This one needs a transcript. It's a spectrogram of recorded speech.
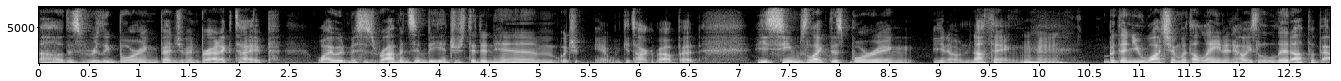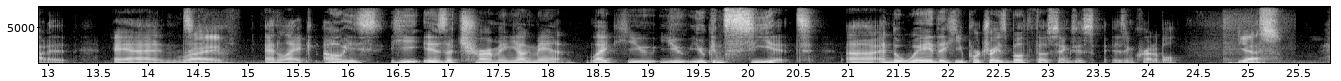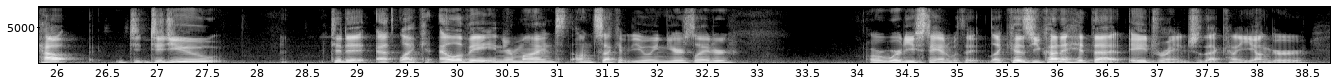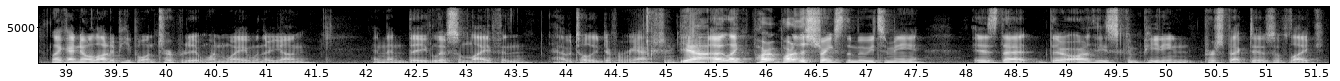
oh, this really boring Benjamin Braddock type. Why would Mrs. Robinson be interested in him? Which you know, we could talk about, but he seems like this boring, you know, nothing. Mm-hmm. But then you watch him with Elaine and how he's lit up about it. And right and like oh he's he is a charming young man. Like you you you can see it. Uh, and the way that he portrays both those things is is incredible. Yes. How did, did you did it uh, like elevate in your mind on second viewing years later? Or where do you stand with it? Like because you kind of hit that age range that kind of younger like i know a lot of people interpret it one way when they're young and then they live some life and have a totally different reaction. Yeah. uh, like part, part of the strengths of the movie to me is that there are these competing perspectives of like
